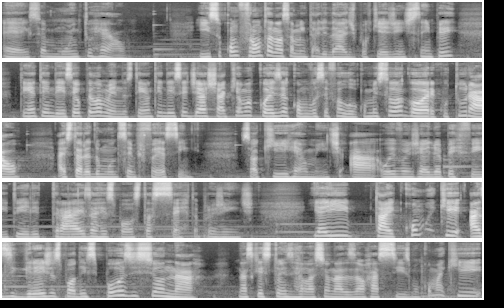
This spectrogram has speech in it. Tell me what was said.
é, isso é muito real. E isso confronta a nossa mentalidade, porque a gente sempre tem a tendência, eu pelo menos, tenho a tendência de achar que é uma coisa, como você falou, começou agora, é cultural. A história do mundo sempre foi assim. Só que realmente a, o evangelho é perfeito e ele traz a resposta certa pra gente. E aí, Thay, como é que as igrejas podem se posicionar nas questões relacionadas ao racismo? Como é que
